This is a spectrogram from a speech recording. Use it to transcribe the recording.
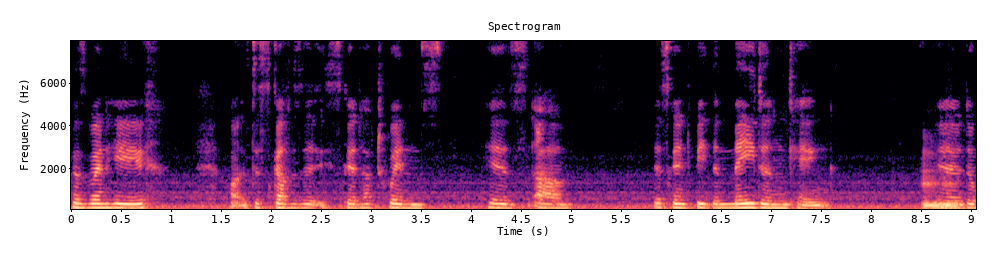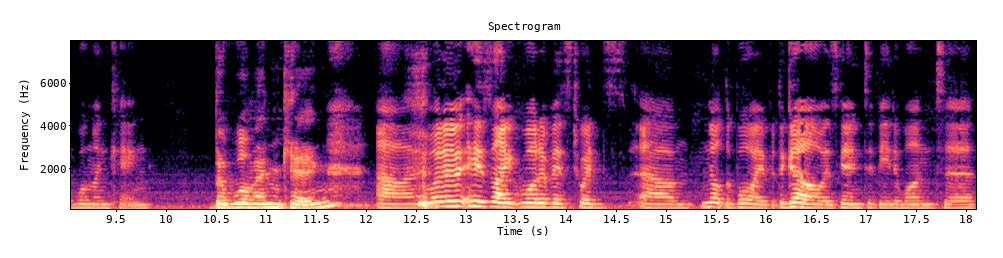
because when he discovers that he's going to have twins, his um is going to be the Maiden King, you know, Mhm. the Woman King. The Woman King. Uh, one of his like one of his twins, um, not the boy, but the girl is going to be the one to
